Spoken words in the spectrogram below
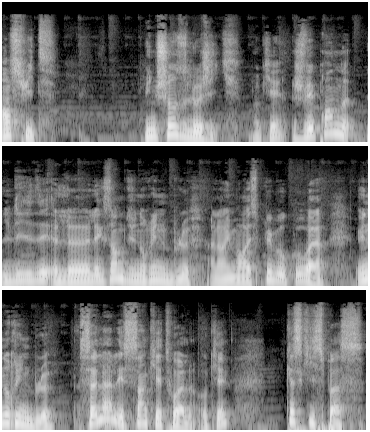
Ensuite, une chose logique, ok? Je vais prendre l'exemple d'une rune bleue. Alors, il m'en reste plus beaucoup, voilà. Une rune bleue. Celle-là, elle est 5 étoiles, ok? Qu'est-ce qui se passe?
